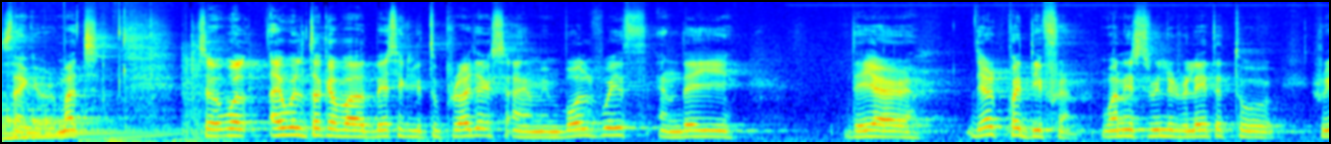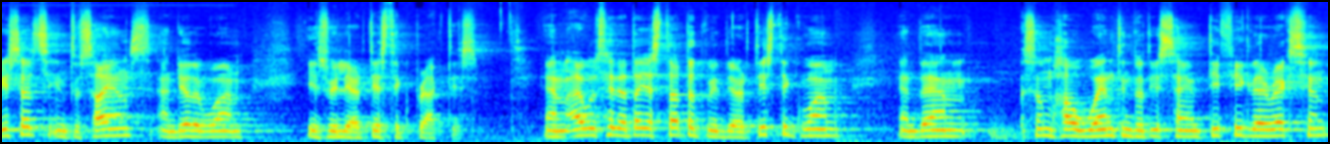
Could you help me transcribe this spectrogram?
Thank you very much. So, well, I will talk about basically two projects I'm involved with, and they, they, are, they are quite different. One is really related to research into science, and the other one is really artistic practice. And I will say that I started with the artistic one, and then somehow went into this scientific direction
